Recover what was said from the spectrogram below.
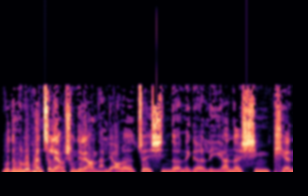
罗登和罗潘这两个兄弟俩，他聊了最新的那个李安的新片，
